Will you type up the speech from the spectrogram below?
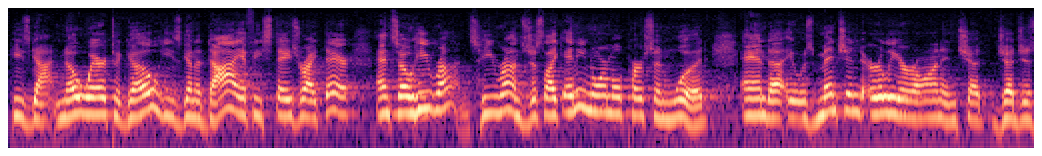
He's got nowhere to go. He's going to die if he stays right there. And so he runs. He runs just like any normal person would. And uh, it was mentioned earlier on in Ch- Judges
